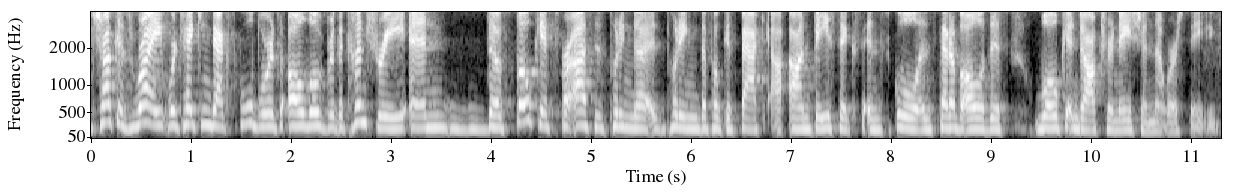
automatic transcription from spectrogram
Chuck is right. We're taking back school boards all over the country, and the focus for us is putting the putting the focus back on basics in school instead of all of this woke indoctrination that we're seeing.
